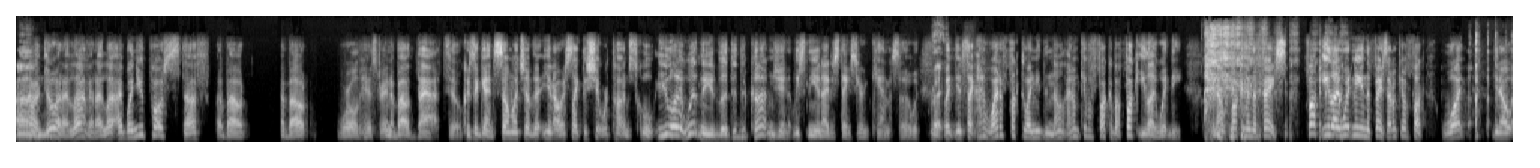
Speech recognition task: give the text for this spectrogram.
um, no, do it. I love it. I love when you post stuff about about world history and about that too. Because again, so much of the you know, it's like the shit we're taught in school. Eli Whitney invented the cotton gin, at least in the United States. Here in Canada, so it would, Right. but it's like, I don't, why the fuck do I need to know? I don't give a fuck about fuck Eli Whitney. You know, fuck him in the face. Fuck Eli Whitney in the face. I don't give a fuck. What you know,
